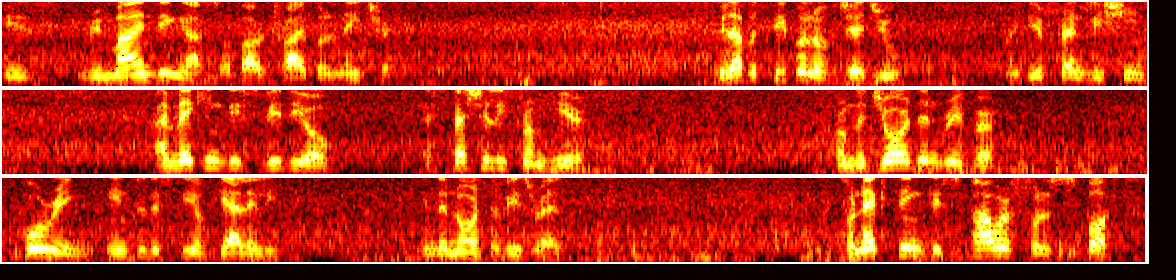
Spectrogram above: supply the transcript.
is reminding us of our tribal nature. Beloved people of Jeju, my dear friend Lixin, I'm making this video especially from here, from the Jordan River pouring into the Sea of Galilee in the north of Israel, connecting this powerful spot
